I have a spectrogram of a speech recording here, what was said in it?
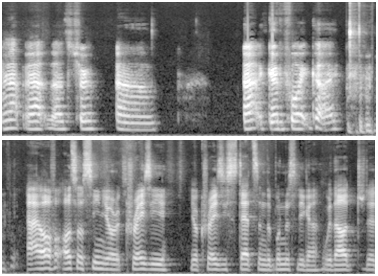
yeah, yeah, that's true. Um, ah, good point, Kai. I've also seen your crazy your crazy stats in the Bundesliga without uh,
